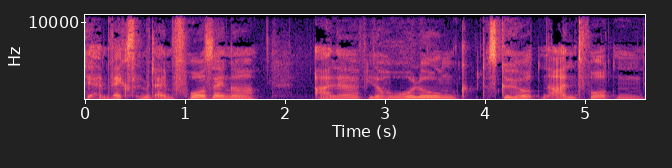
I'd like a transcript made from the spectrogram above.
der im Wechsel mit einem Vorsänger alle Wiederholung des gehörten Antworten,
